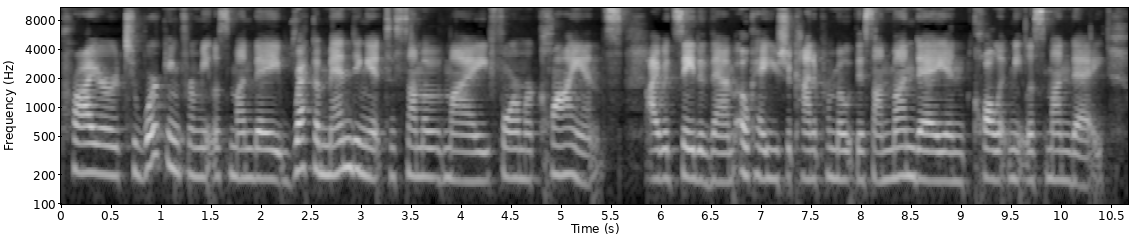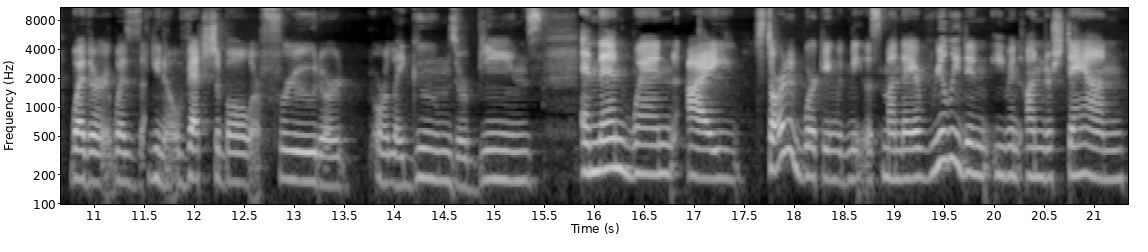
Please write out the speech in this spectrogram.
prior to working for Meatless Monday recommending it to some of my former clients. I would say to them, okay, you should kind of promote this on Monday and call it Meatless Monday, whether it was, you know, vegetable or fruit or or legumes or beans. And then when I started working with Meatless Monday, I really didn't even understand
